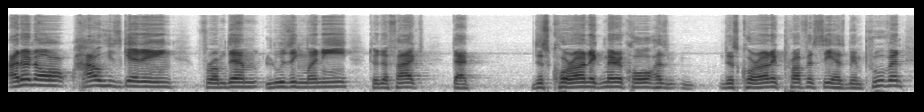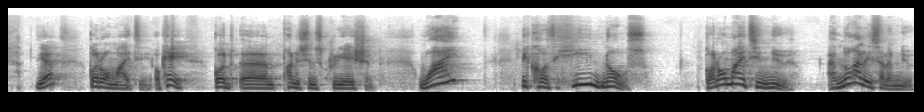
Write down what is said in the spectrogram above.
I don't know how he's getting from them losing money to the fact that this Quranic miracle has, this Quranic prophecy has been proven. Yeah, God Almighty. Okay, God um, punishing His creation. Why? Because He knows, God Almighty knew, and Noah salam knew,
